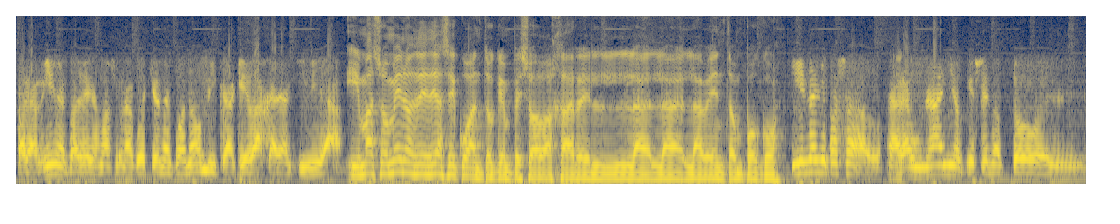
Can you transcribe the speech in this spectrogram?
Para mí me parece que es más una cuestión económica que baja de actividad. Y más o menos desde hace cuánto que empezó a bajar el- la, la- la venta un poco. Y el año pasado, hará un año que se notó el-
